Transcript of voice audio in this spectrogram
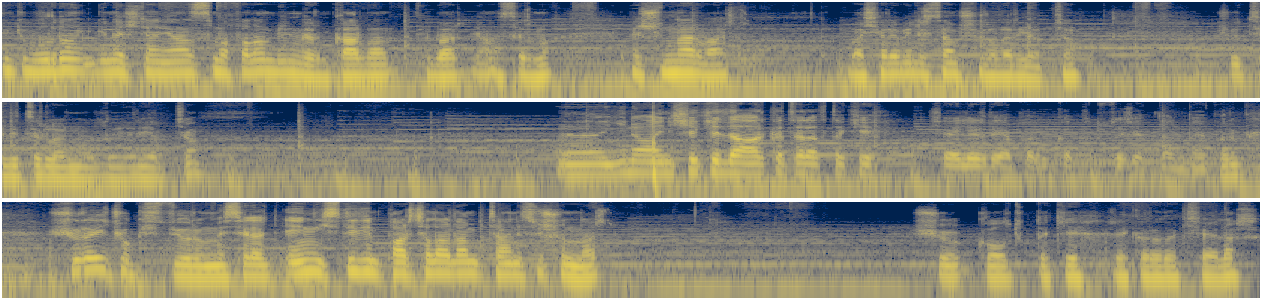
Çünkü buradan güneşten yansıma falan bilmiyorum. Karbon fiber yansır mı? Ve şunlar var. Başarabilirsem şuraları yapacağım. Şu Twitter'ların olduğu yeri yapacağım. Ee, yine aynı şekilde arka taraftaki şeyleri de yaparım. Kapı tutacaklarını da yaparım. Şurayı çok istiyorum. Mesela en istediğim parçalardan bir tanesi şunlar. Şu koltuktaki, rekarodaki şeyler.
